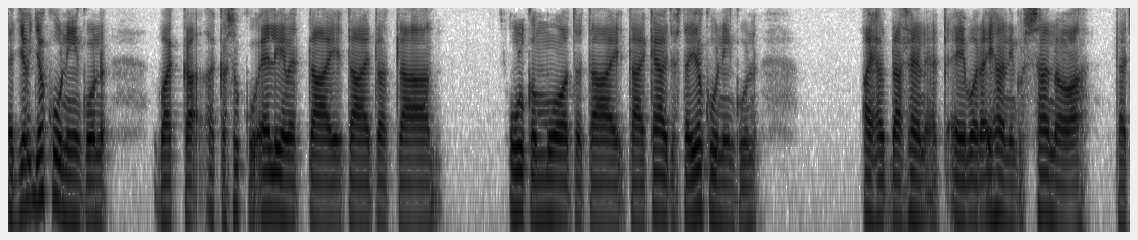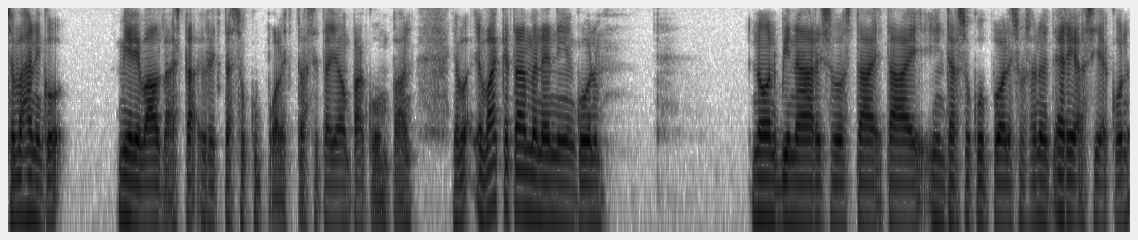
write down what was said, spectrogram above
että joku niin kuin, vaikka, vaikka sukuelimet tai, tai tota, ulkomuoto tai, tai käytös tai joku niin kuin aiheuttaa sen, että ei voida ihan niin kuin sanoa, tai että se on vähän niin kuin mielivaltaista yrittää sukupuolittaa sitä jompaan kumpaan. Ja, ja vaikka tämmöinen niin kuin non-binaarisuus tai, tai intersukupuolisuus on nyt eri asia kuin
